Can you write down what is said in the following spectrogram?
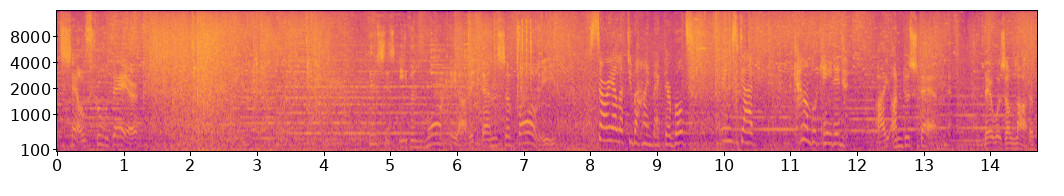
And through there. This is even more chaotic than Savali. Sorry I left you behind back there, Bolts. Things got complicated. I understand. There was a lot of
